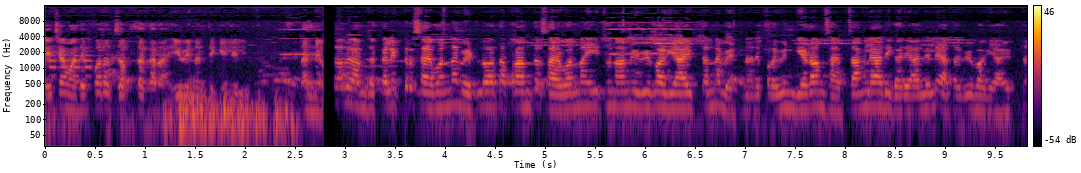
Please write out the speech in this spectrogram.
याच्यामध्ये परत जप्त करा ही विनंती केलेली. धन्यवाद. चालू आहे आमचं. कलेक्टर साहेबांना भेटलो. आता प्रांत साहेबांना इथून आम्ही विभागीय आयुक्तांना भेटणार आहे. प्रवीण गेडाम साहेब चांगले अधिकारी आलेले आता विभागीय आयुक्त.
